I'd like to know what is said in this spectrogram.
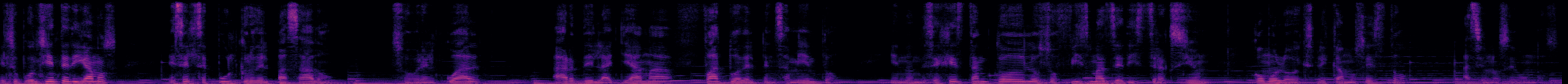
El subconsciente, digamos, es el sepulcro del pasado, sobre el cual arde la llama fatua del pensamiento, y en donde se gestan todos los sofismas de distracción. ¿Cómo lo explicamos esto? Hace unos segundos.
